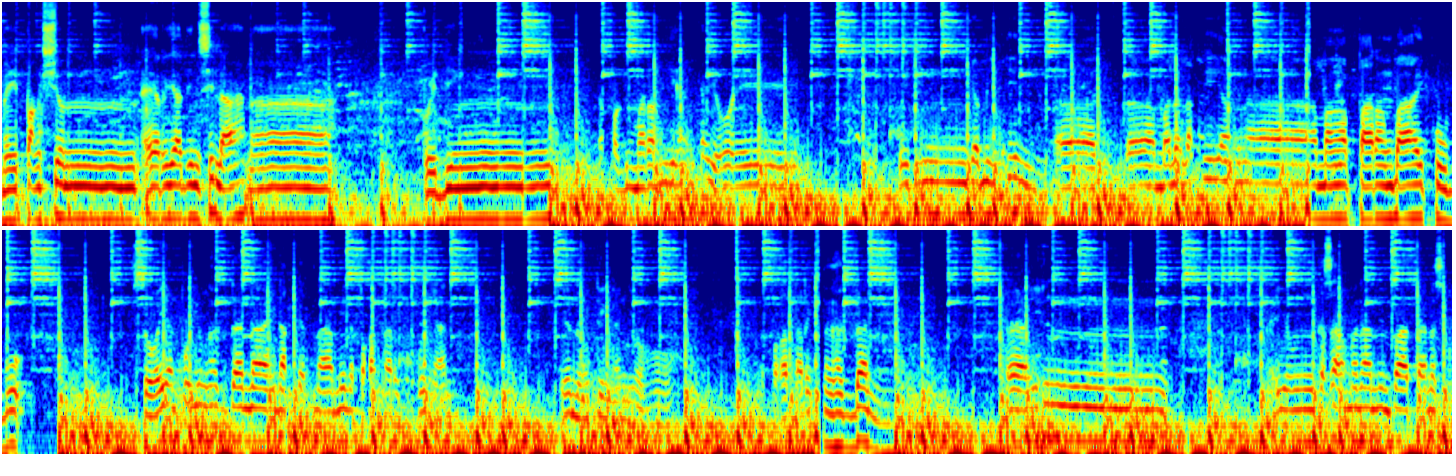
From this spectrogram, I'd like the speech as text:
May function area din sila na pwedeng kapag maramihan kayo eh pwedeng gamitin at ah, malalaki ang ah, mga parang bahay kubo so ayan po yung hagdan na inakyat namin napakatarik po niyan yun o tingnan nyo oh. napakatarik ng hagdan Ah, yung yung kasama namin bata na si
